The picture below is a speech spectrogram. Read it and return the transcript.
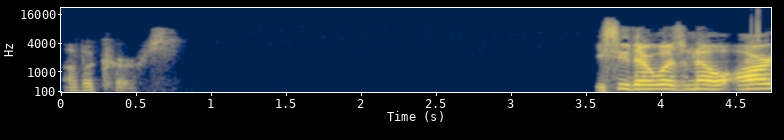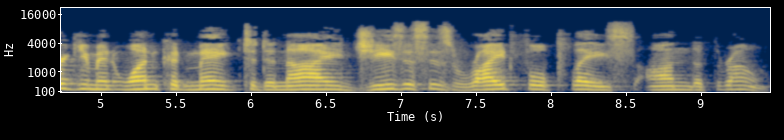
of a curse. You see, there was no argument one could make to deny Jesus' rightful place on the throne.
